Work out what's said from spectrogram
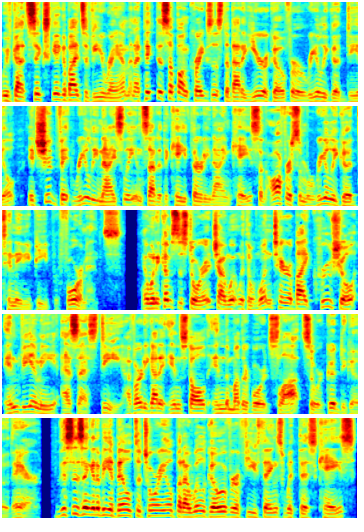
We've got 6 gigabytes of VRAM, and I picked this up on Craigslist about a year ago for a really good deal. It should fit really nicely inside of the K39 case and offer some really good 1080p performance. And when it comes to storage, I went with a 1TB Crucial NVMe SSD. I've already got it installed in the motherboard slot, so we're good to go there. This isn't going to be a build tutorial, but I will go over a few things with this case.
